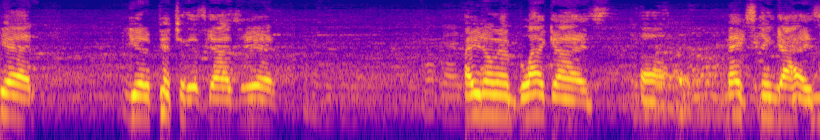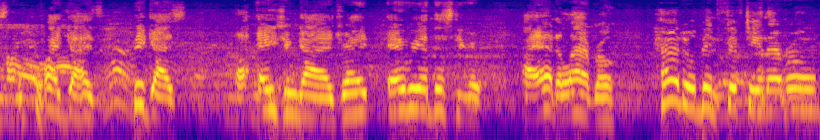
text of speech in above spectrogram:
You had you had a picture of this guy's head. How you know, man? Black guys, uh, Mexican guys, white guys, big guys, uh, Asian guys, right? Every ethnicity group. I had to laugh, bro. Had to have been 50 in that room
